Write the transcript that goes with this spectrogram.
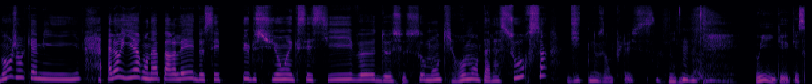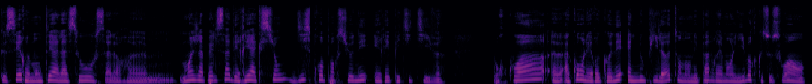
Bonjour Camille. Alors hier, on a parlé de ces pulsions excessives, de ce saumon qui remonte à la source. Dites-nous en plus. Oui, qu'est-ce que c'est remonter à la source? Alors, euh, moi j'appelle ça des réactions disproportionnées et répétitives. Pourquoi euh, À quoi on les reconnaît? Elles nous pilotent, on n'en est pas vraiment libre, que ce soit en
